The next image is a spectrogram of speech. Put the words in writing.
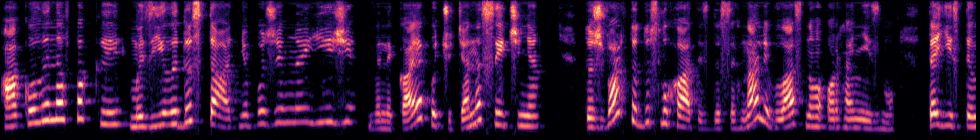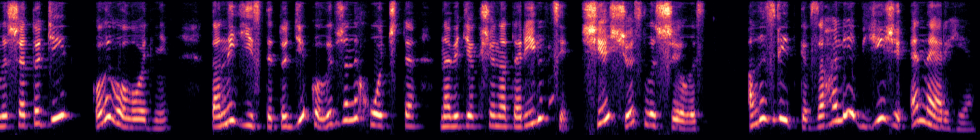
А коли навпаки ми з'їли достатньо поживної їжі, виникає почуття насичення. Тож варто дослухатись до сигналів власного організму та їсти лише тоді, коли голодні, та не їсти тоді, коли вже не хочете, навіть якщо на тарілці ще щось лишилось. Але звідки взагалі в їжі енергія?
